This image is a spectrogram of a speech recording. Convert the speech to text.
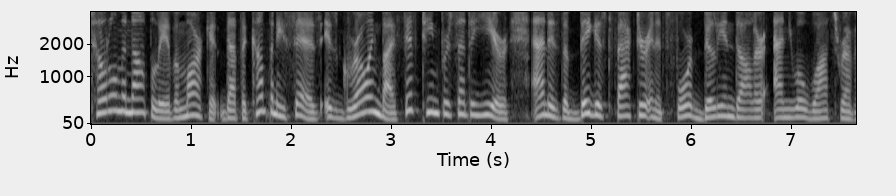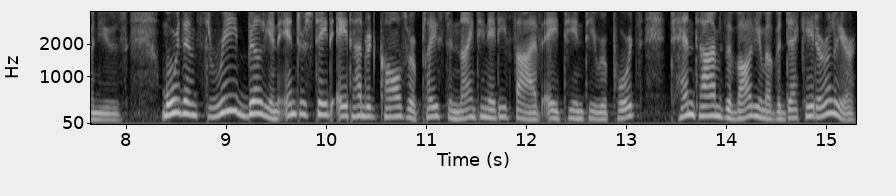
total monopoly of a market that the company says is growing by 15% a year and is the biggest factor in its $4 billion annual WATS revenues. More than 3 billion interstate 800 calls were placed in 1985, AT&T reports, 10 times the volume of a decade earlier,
